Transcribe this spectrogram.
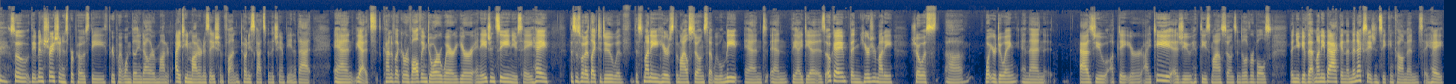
so the administration has proposed the 3.1 billion dollar modern, IT modernization fund. Tony Scott's been the champion of that, and yeah, it's kind of like a revolving door where you're an agency and you say, "Hey, this is what I'd like to do with this money. Here's the milestones that we will meet," and and the idea is, okay, then here's your money. Show us uh, what you're doing, and then as you update your IT, as you hit these milestones and deliverables, then you give that money back, and then the next agency can come and say, "Hey."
